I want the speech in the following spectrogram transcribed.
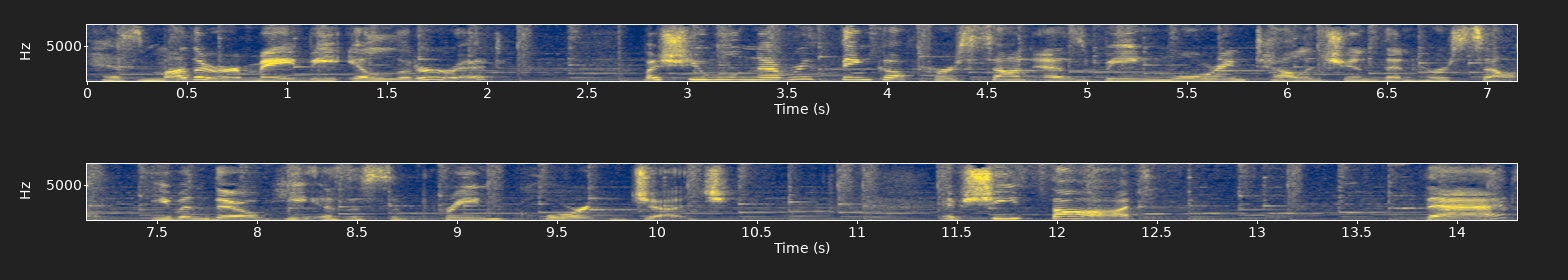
His mother may be illiterate, but she will never think of her son as being more intelligent than herself, even though he is a Supreme Court judge. If she thought that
